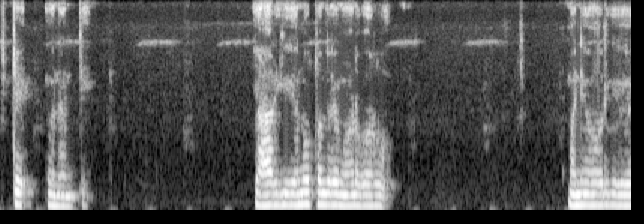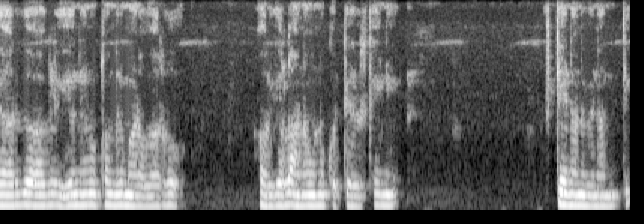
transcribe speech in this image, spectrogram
ಇಷ್ಟೇ ವಿನಂತಿ. ಯಾರಿಗೆ ಏನೂ ತೊಂದರೆ ಮಾಡಬಾರ್ದು. ಮನೆಯವರಿಗೆ, ಯಾರಿಗೂ ಆಗಲಿ ಏನೇನೂ ತೊಂದರೆ ಮಾಡಬಾರ್ದು. ಅವರಿಗೆಲ್ಲ ಹಣವನ್ನು ಕೊಟ್ಟಿರ್ತೀನಿ. ಇಷ್ಟೇ ನನ್ನ ವಿನಂತಿ.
